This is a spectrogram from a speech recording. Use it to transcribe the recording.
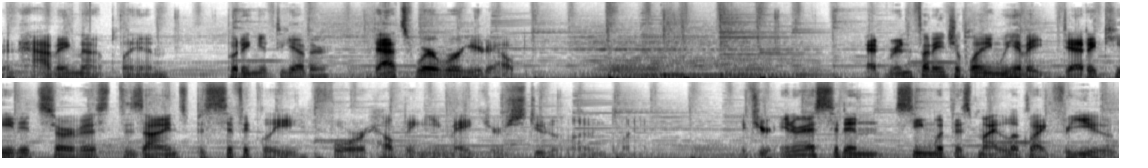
and having that plan, putting it together, that's where we're here to help you. At Wrenne Financial Planning, we have a dedicated service designed specifically for helping you make your student loan plan. If you're interested in seeing what this might look like for you,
